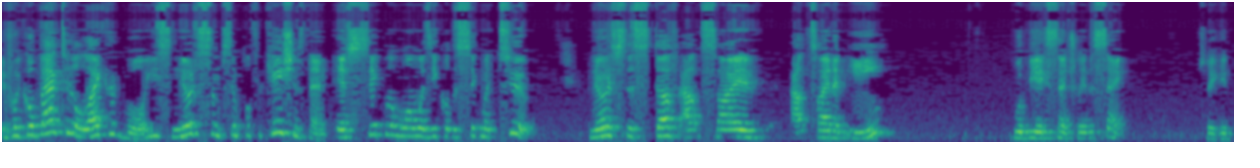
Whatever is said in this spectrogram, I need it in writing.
If we go back to the likelihood rule, you notice some simplifications then. If sigma 1 was equal to sigma 2, notice the stuff outside, outside of E would be essentially the same. So you could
